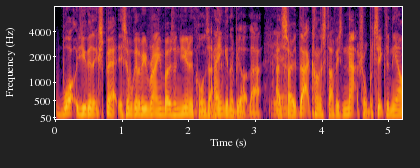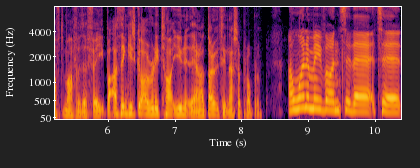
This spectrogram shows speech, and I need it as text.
what are you going to expect? It's all going to be rainbows and unicorns. It ain't going to be like that. Yeah. And so that kind of stuff is natural, particularly in the aftermath of defeat. But I think he's got a really tight unit there, and I don't think that's a problem. I want to move on to the to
